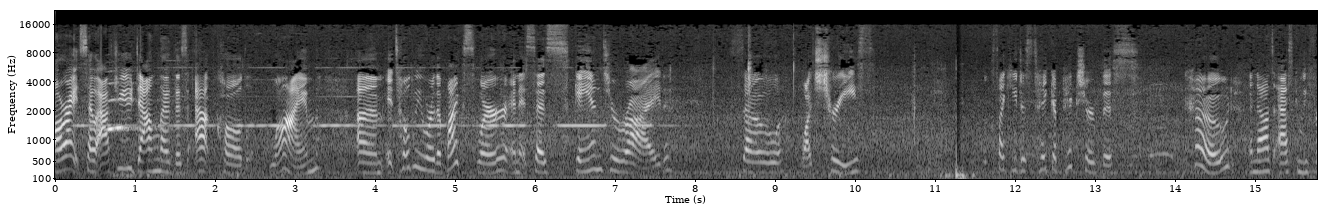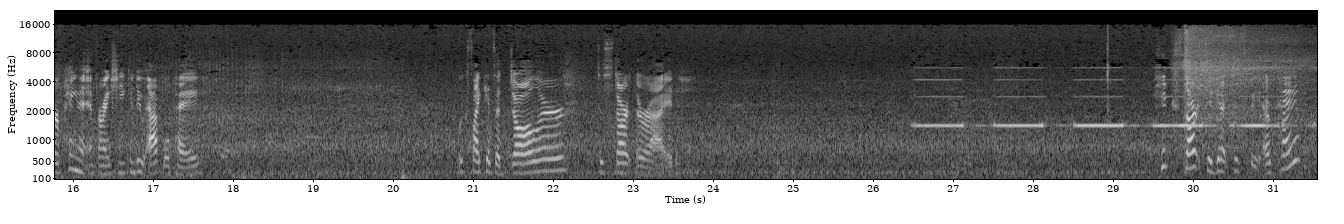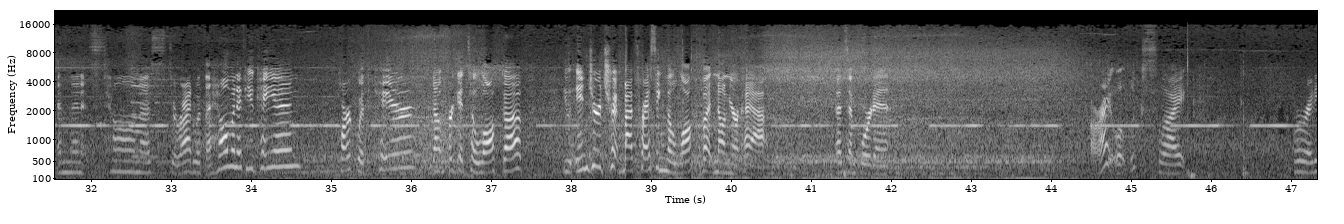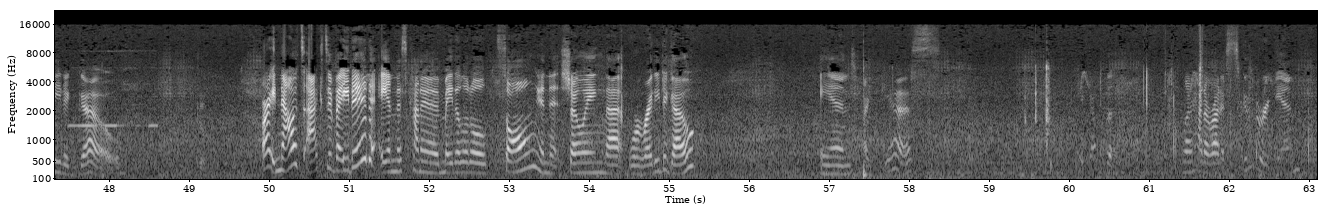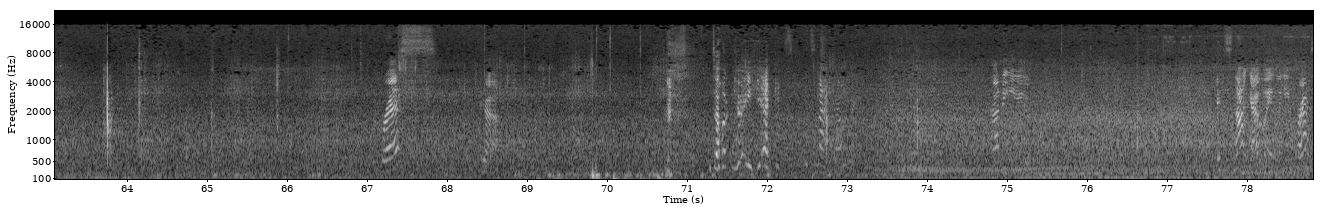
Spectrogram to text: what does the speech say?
All right, so after you download this app called Lime, um, it told me where the bikes were and it says scan to ride. So watch trees. Looks like you just take a picture of this code and now it's asking me for payment information. You can do Apple Pay. Looks like it's a dollar to start the ride. Kickstart to get up to speed, okay? And then it's telling us to ride with a helmet if you can, park with care, don't forget to lock up. You end your trip by pressing the lock button on your app. That's important. All right, well it looks like we're ready to go. Go. All right, now it's activated and this kind of made a little song and it's showing that we're ready to go. And I guess the, learn how to ride a scooter again. Press, go. Don't do it yet, it's not going. How do you, it's not going when you press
